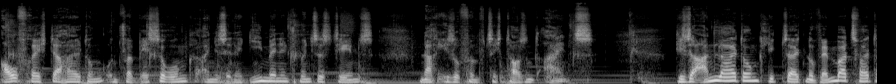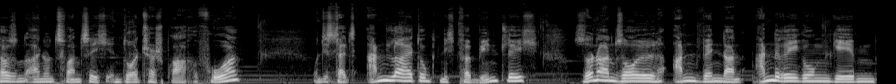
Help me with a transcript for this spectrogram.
Aufrechterhaltung und Verbesserung eines Energiemanagementsystems nach ISO 50001. Diese Anleitung liegt seit November 2021 in deutscher Sprache vor und ist als Anleitung nicht verbindlich, sondern soll Anwendern Anregungen geben,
